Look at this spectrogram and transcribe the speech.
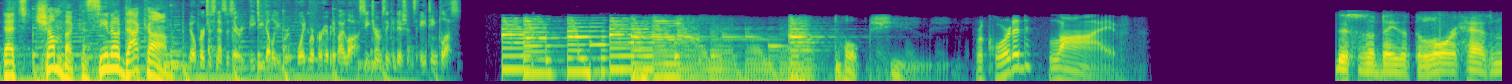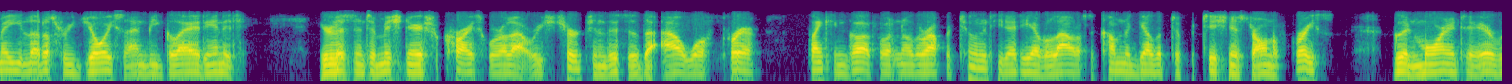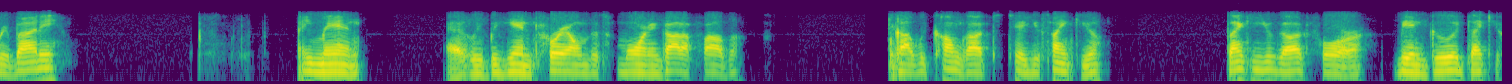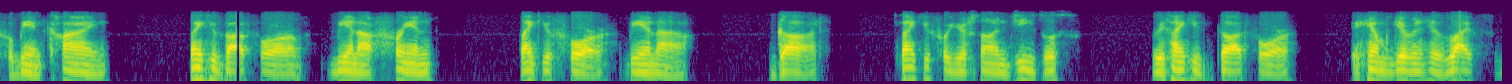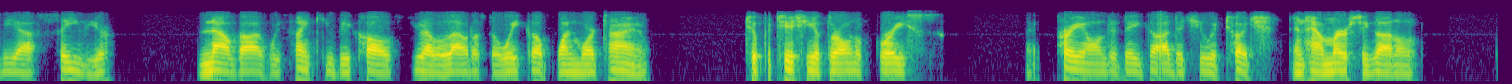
That's chumbacasino.com. No purchase necessary. VGW Group. Void were prohibited by law. See terms and conditions. 18 plus. Talk shoes. Recorded live. This is a day that the Lord has made. Let us rejoice and be glad in it. You're listening to Missionaries for Christ World Outreach Church, and this is the hour of prayer. Thanking God for another opportunity that He have allowed us to come together to petition His throne of grace. Good morning to everybody. Amen. As we begin prayer on this morning, God our Father, God, we come, God, to tell you thank you. Thanking you, God, for being good. Thank you for being kind. Thank you, God, for being our friend. Thank you for being our God. Thank you for your Son, Jesus. We thank you, God, for him giving his life to be our Savior. Now, God, we thank you because you have allowed us to wake up one more time to petition your throne of grace. And pray on today, God, that you would touch and have mercy, God, on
